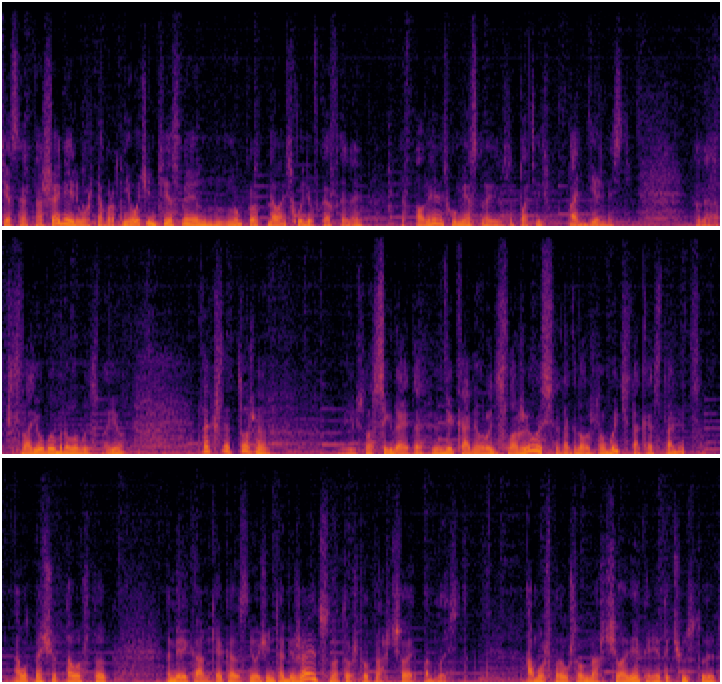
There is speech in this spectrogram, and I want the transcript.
тесные отношения, или, может, наоборот, не очень тесные, ну, просто давай сходим в кафе, да, и вполне уместно заплатить по отдельности. Она свое выбрала, вы свое. Так что это тоже у нас всегда это веками вроде сложилось, и так должно быть, так и останется. А вот насчет того, что американки, оказывается, не очень-то обижаются на то, что вот наш человек подносит. А может, потому что он наш человек, они это чувствуют.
